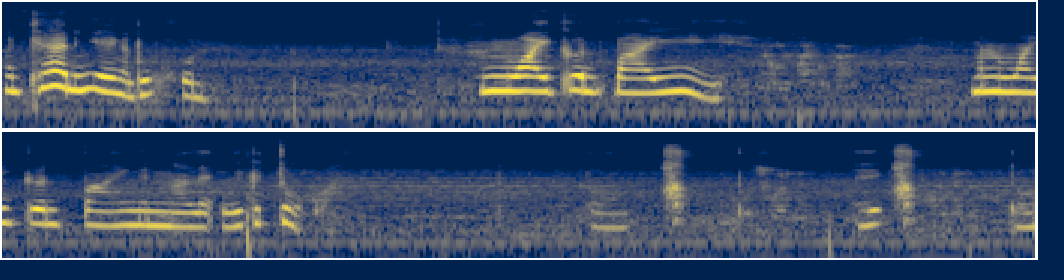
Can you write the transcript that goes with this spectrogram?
มันแค่นี้เองอะทุกคน มันไวเกินไป มันไวเกินไปเงินมาแล้วโอ้ยกระจกว่ะลอง เฮ้ยตรง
